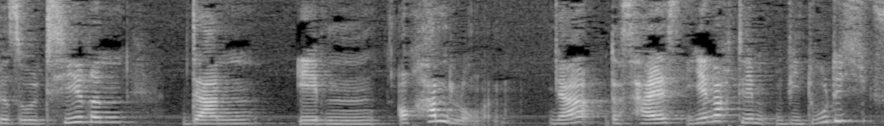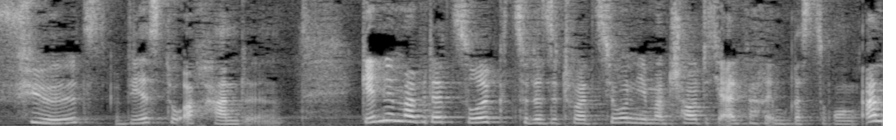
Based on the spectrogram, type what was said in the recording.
resultieren dann eben auch Handlungen. Ja, das heißt, je nachdem, wie du dich fühlst, wirst du auch handeln. Gehen wir mal wieder zurück zu der Situation, jemand schaut dich einfach im Restaurant an,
